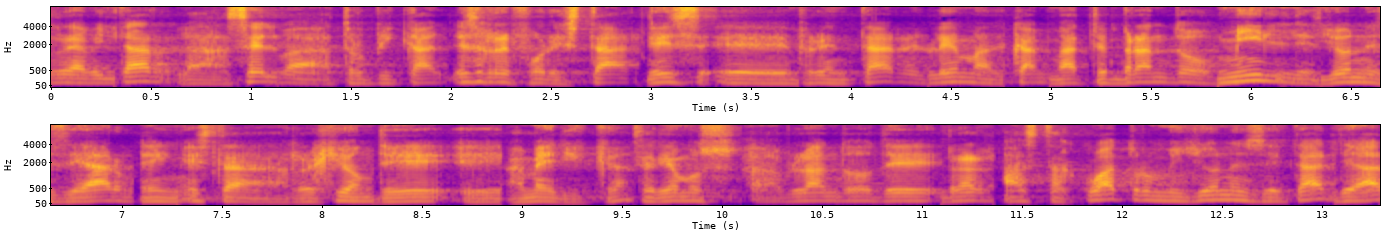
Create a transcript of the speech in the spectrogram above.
rehabilitar la selva tropical, es reforestar, es eh, enfrentar el problema del cambio, sembrando miles, millones de árboles en esta región de eh, América. Estaríamos hablando de sembrar hasta 4 millones de hectáreas de árboles.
